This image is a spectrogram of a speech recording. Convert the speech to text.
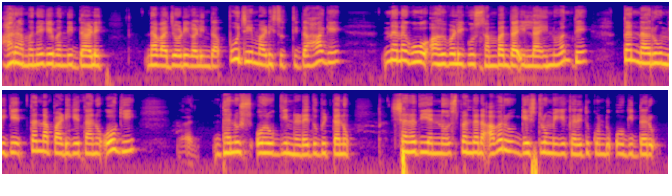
ಅರಮನೆಗೆ ಬಂದಿದ್ದಾಳೆ. ನವ ಜೋಡಿಗಳಿಂದ ಪೂಜೆ ಮಾಡಿಸುತ್ತಿದ್ದ ಹಾಗೆ ನನಗೂ ಅವಳಿಗೂ ಸಂಬಂಧ ಇಲ್ಲ ಎನ್ನುವಂತೆ ತನ್ನ ರೂಮಿಗೆ, ತನ್ನ ಪಾಡಿಗೆ ತಾನು ಹೋಗಿ, ಧನುಷ್ ಹೋಗಿ ನಡೆದು ಬಿಟ್ಟನು. ಶರದಿಯನ್ನು ಸ್ಪಂದನ ಅವರು ಗೆಸ್ಟ್ ರೂಮಿಗೆ ಕರೆದುಕೊಂಡು ಹೋಗಿದ್ದರು.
